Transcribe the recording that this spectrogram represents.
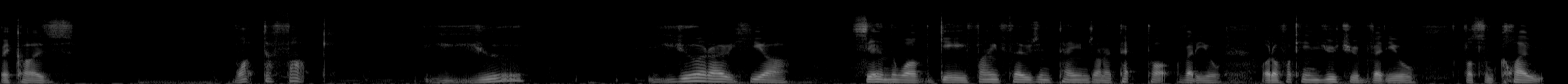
Because, what the fuck? You, you're out here saying the word gay 5,000 times on a TikTok video or a fucking YouTube video for some clout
